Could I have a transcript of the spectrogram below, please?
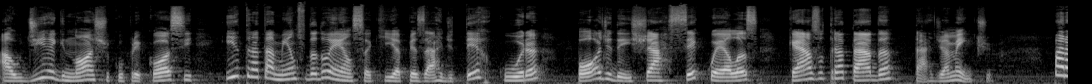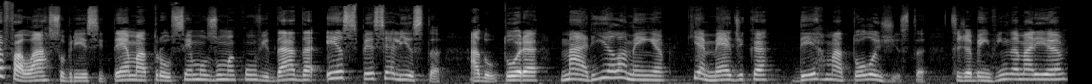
ao diagnóstico precoce e tratamento da doença, que, apesar de ter cura, pode deixar sequelas caso tratada tardiamente. Para falar sobre esse tema, trouxemos uma convidada especialista, a doutora Maria Lamenha, que é médica dermatologista. Seja bem-vinda, Maria.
